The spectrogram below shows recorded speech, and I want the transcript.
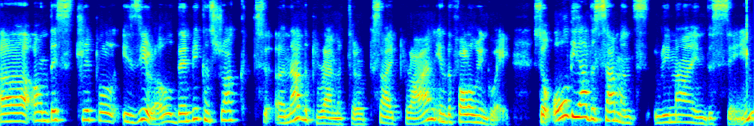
uh, on this triple is zero, then we construct another parameter psi prime in the following way. So all the other summands remain the same,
